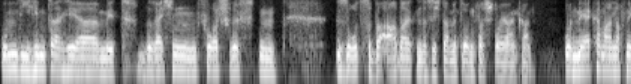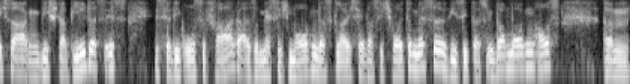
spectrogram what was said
um die hinterher mit Rechenvorschriften so zu bearbeiten, dass ich damit irgendwas steuern kann. Und mehr kann man noch nicht sagen. Wie stabil das ist, ist ja die große Frage. Also messe ich morgen das Gleiche, was ich heute messe? Wie sieht das übermorgen aus? Ähm,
